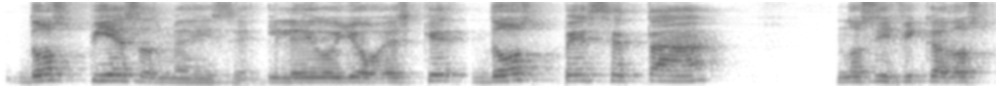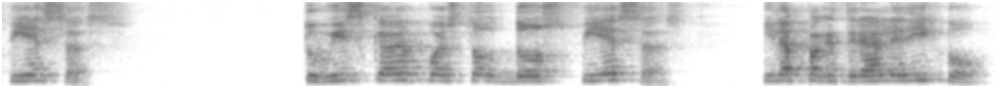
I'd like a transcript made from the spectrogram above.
Dos piezas, me dice. Y le digo yo, es que 2 PZA no significa dos piezas tuviste que haber puesto dos piezas. Y la paquetería le dijo,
